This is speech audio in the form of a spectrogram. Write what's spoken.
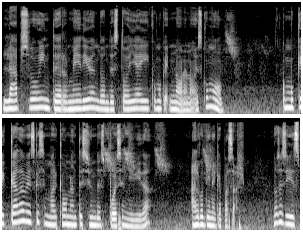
lapso intermedio en donde estoy ahí como que no, no, no, es como como que cada vez que se marca un antes y un después en mi vida, algo tiene que pasar. No sé si es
